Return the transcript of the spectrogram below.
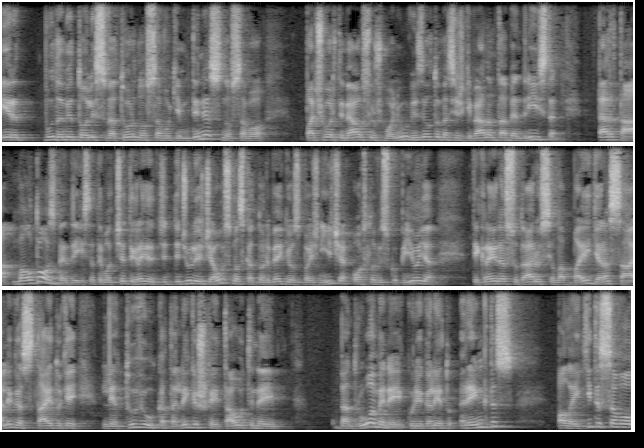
Ir būdami toli svetur nuo savo gimtinės, nuo savo pačių artimiausių žmonių, vis dėlto mes išgyvenam tą bendrystę. Per tą maldos bendrystę. Tai va čia tikrai didžiulis džiaugsmas, kad Norvegijos bažnyčia Oslo viskupijoje tikrai yra sudariusi labai geras sąlygas tai tokiai lietuvių katalikiškai tautiniai bendruomeniai, kuri galėtų rinktis, palaikyti savo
